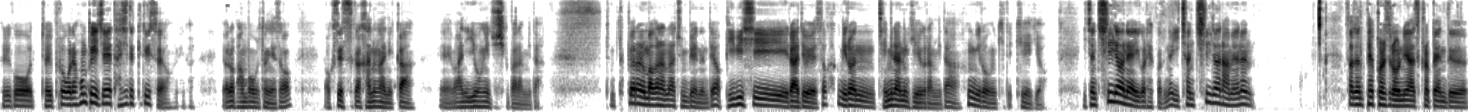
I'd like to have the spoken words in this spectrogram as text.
그리고 저희 프로그램 홈페이지에 다시 듣기도 있어요. 그러니까 여러 방법을 통해서 억세스가 가능하니까 예, 많이 이용해 주시기 바랍니다. 좀 특별한 음악을 하나 준비했는데요. BBC 라디오에서 가끔 이런 재미나는 기획을 합니다. 흥미로운 기, 기획이요. 2007년에 이걸 했거든요. 2007년 하면은 서전 페퍼스 로니아 스크럽 밴드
